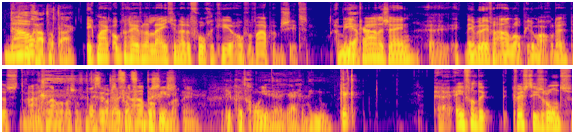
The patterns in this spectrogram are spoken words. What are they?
nou, hoe gaat dat daar? Ik maak ook nog even een lijntje naar de vorige keer over wapenbezit. Amerikanen zijn... Uh, ik neem er even een aanloopje, de mag hè? Dat is het aangename van zo'n podcast, dat, je een aanloopje mag nemen. Je kunt gewoon je, je eigen ding doen. Kijk, uh, een van de kwesties rond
